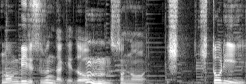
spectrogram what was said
のんびりするんだけど、うんうんそのひ一人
